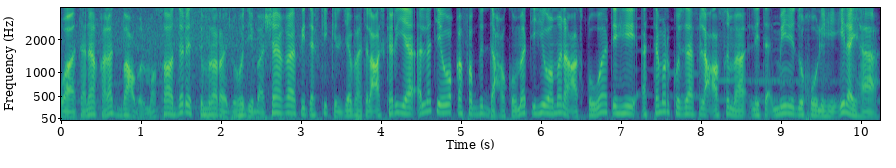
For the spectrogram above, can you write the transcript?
وتناقلت بعض المصادر استمرار جهود باشاغا في تفكيك الجبهة العسكرية التي وقفت ضد حكومته ومنعت قواته التمركز في العاصمة لتأمين دخوله إليها.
